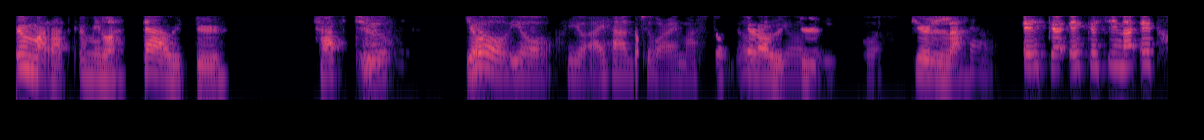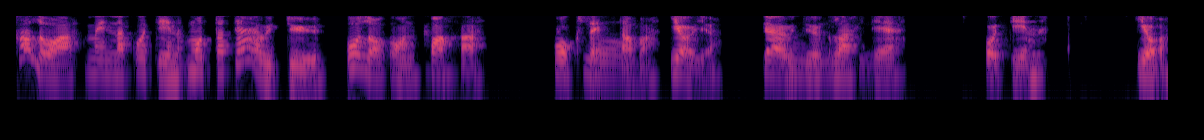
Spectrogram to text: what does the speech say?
Ymmärrätkö, millä täytyy? Have to? Joo, Joo, joo, joo, joo, I have to, I must. Joo, joo, täytyy. kiitos. kyllä. Ehkä, ehkä sinä et halua mennä kotiin, mutta täytyy. Olo on paha, oksettava. Joo, joo. Täytyy Mm, lähteä kotiin. Joo.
